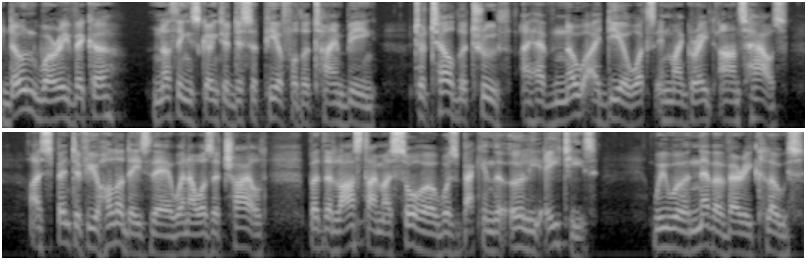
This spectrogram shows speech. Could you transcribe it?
Don't worry, Vicar. Nothing's going to disappear for the time being. To tell the truth, I have no idea what's in my great aunt's house. I spent a few holidays there when I was a child, but the last time I saw her was back in the early 80s. We were never very close.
